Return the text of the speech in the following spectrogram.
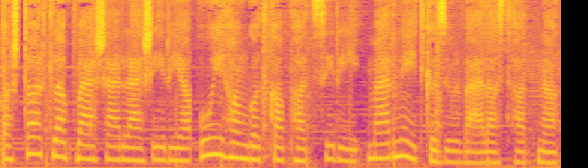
A startlap vásárlás írja, új hangot kaphat Siri, már négy közül választhatnak.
